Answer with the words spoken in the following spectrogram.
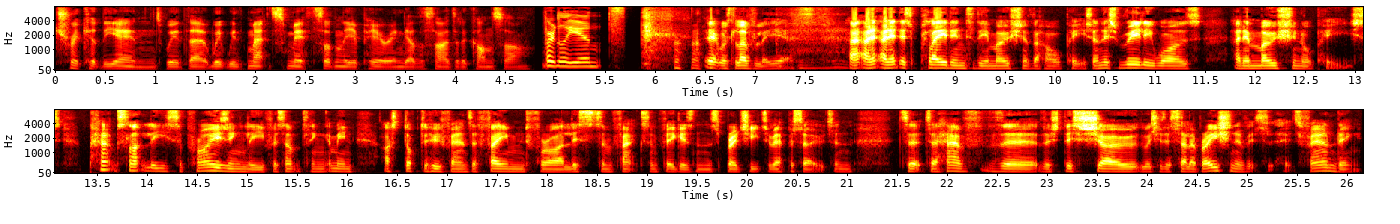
trick at the end with uh, with, with Matt Smith suddenly appearing the other side of the console? Brilliant. it was lovely, yes. And, and it just played into the emotion of the whole piece. And this really was an emotional piece, perhaps slightly surprisingly for something. I mean, us Doctor Who fans are famed for our lists and facts and figures and spreadsheets of episodes, and to to have the, the this show, which is a celebration of its its founding,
